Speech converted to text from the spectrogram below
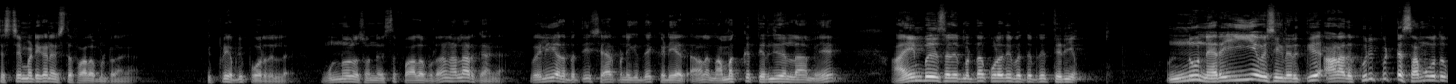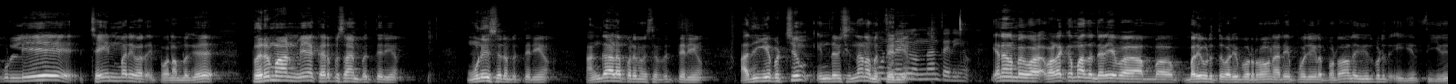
சிஸ்டமேட்டிக்கான விஷயத்தை ஃபாலோ பண்ணுறாங்க இப்படி அப்படி போகிறதில்ல முன்னோர்கள் சொன்ன விஷயத்தை ஃபாலோ பண்ணுறாங்க நல்லா இருக்காங்க. வெளியே அதை பற்றி ஷேர் பண்ணிக்கிறதே கிடையாது. அதனால் நமக்கு தெரிஞ்சது எல்லாமே ஐம்பது சதவீதம் தான் குலதெய்வத்தை பற்றி தெரியும். இன்னும் நிறைய விஷயங்கள் இருக்குது ஆனால் அது குறிப்பிட்ட சமூகத்துக்குள்ளேயே செயின் மாதிரி வர இப்போ நம்மளுக்கு பெரும்பான்மையாக கருப்புசாமி பற்றி தெரியும். முனீஸ்வரன் பற்றி தெரியும். அங்காள பரமேஸ்வரர் பற்றி தெரியும். அதிகபட்சம் இந்த விஷயம் தான் நமக்கு தெரியும். ஏன்னா நம்ம வழக்கமாக அதை நிறைய பலி கொடுத்து வழிபடுறோம் நிறைய பூஜைகளை பண்ணுறோம் ஆனால் இது இது இது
